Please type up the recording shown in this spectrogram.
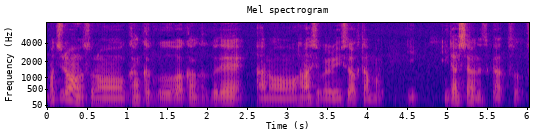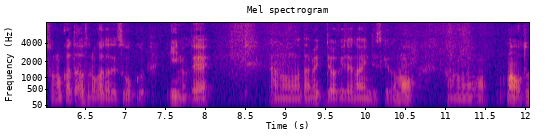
もちろんその感覚は感覚であの話してくれるインストラクターもいらっしゃるんですがそその方はその方ですごくいいのであのダメってわけじゃないんですけどもあの、まあ、大人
